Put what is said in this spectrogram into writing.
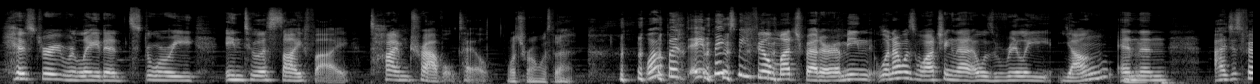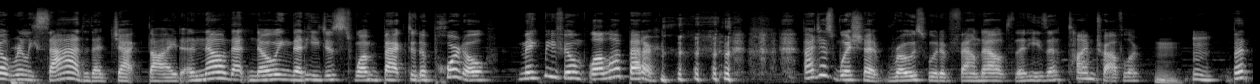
history related story into a sci fi time travel tale. What's wrong with that? well, but it makes me feel much better. I mean, when I was watching that, I was really young, and mm-hmm. then I just felt really sad that Jack died. And now that knowing that he just went back to the portal make me feel a lot better. I just wish that Rose would have found out that he's a time traveler. Mm. But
